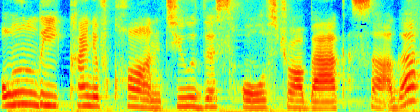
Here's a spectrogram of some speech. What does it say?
only kind of con to this whole straw bag saga.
